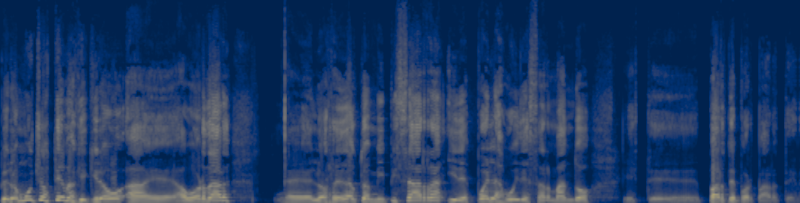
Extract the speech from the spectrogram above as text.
pero muchos temas que quiero eh, abordar eh, los redacto en mi pizarra y después las voy desarmando este, parte por parte.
